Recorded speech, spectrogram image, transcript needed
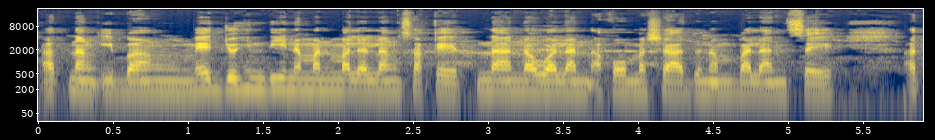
at ng ibang medyo hindi naman malalang sakit na nawalan ako masyado ng balanse at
